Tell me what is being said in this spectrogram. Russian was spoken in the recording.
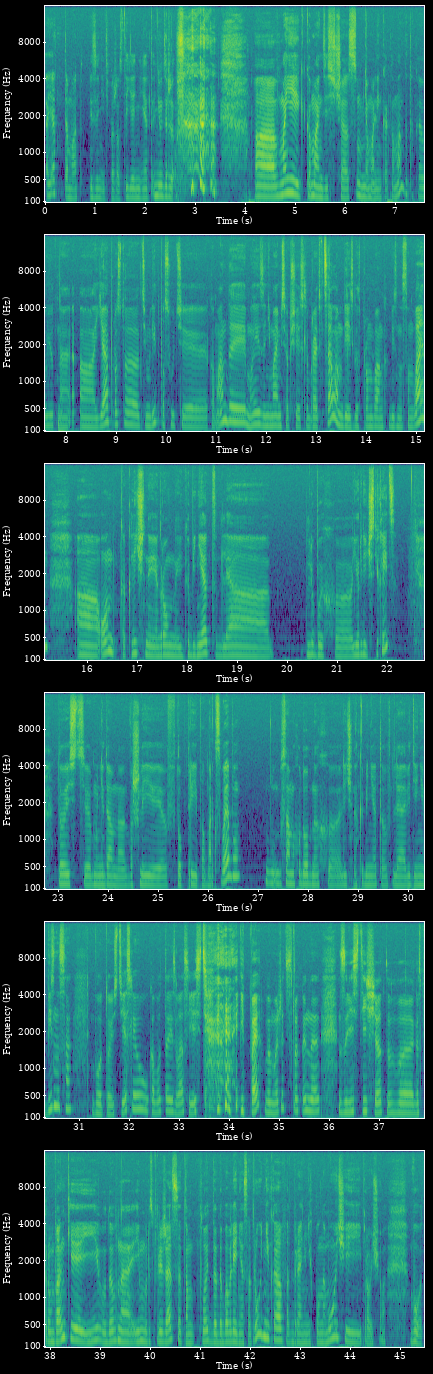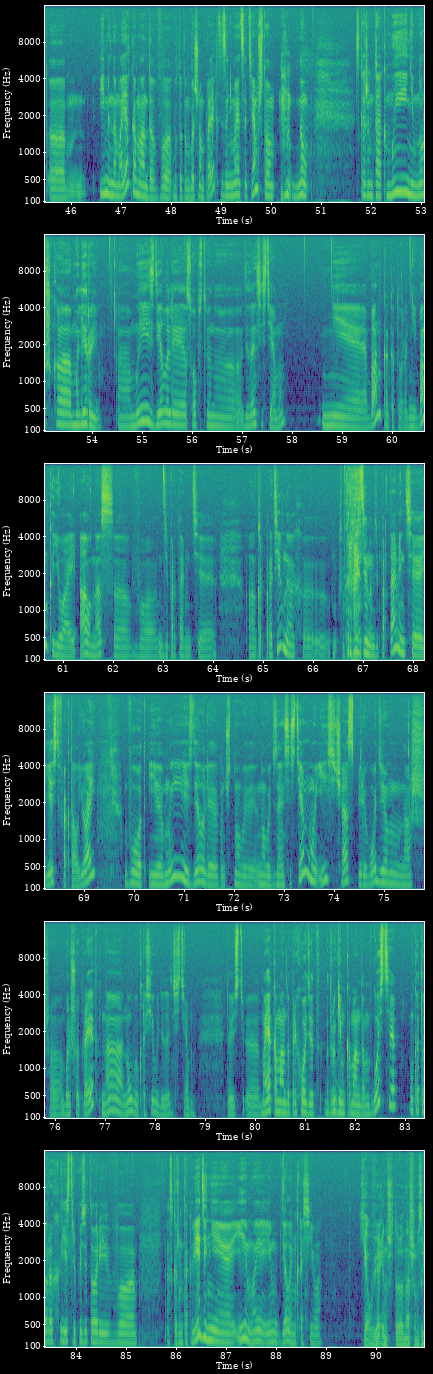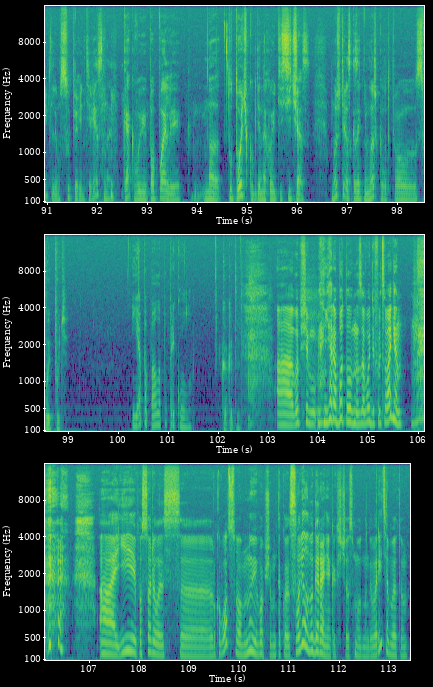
А я томат. Извините, пожалуйста, я не, не удержалась. А, в моей команде сейчас, у меня маленькая команда такая уютная, а, я просто тимлид, по сути, команды. Мы занимаемся вообще, если брать в целом, весь Газпромбанк бизнес онлайн, а, он как личный огромный кабинет для любых э, юридических лиц. То есть мы недавно вошли в топ-3 по Марксвебу, самых удобных э, личных кабинетов для ведения бизнеса. Вот, то есть, если у кого-то из вас есть ИП, вы можете спокойно завести счет в Газпромбанке и удобно им распоряжаться, там, вплоть до добавления сотрудников, отбирания у них полномочий и прочего. Вот. Эм, именно моя команда в вот этом большом проекте занимается тем, что, ну, скажем так, мы немножко маляры мы сделали собственную дизайн-систему, не банка, которая не банка UI, а у нас э, в департаменте э, корпоративных, э, в корпоративном департаменте есть фрактал UI, вот, и мы сделали, значит, новый, новую дизайн-систему, и сейчас переводим наш большой проект на новую красивую дизайн-систему. То есть э, моя команда приходит к другим командам в гости, у которых есть репозиторий в, скажем так, ведении, и мы им делаем красиво. Я уверен, что нашим зрителям супер интересно, как вы попали на ту точку, где находитесь сейчас. Можете рассказать немножко вот про свой путь? Я попала по приколу. Как это? А, в общем, я работала на заводе Volkswagen. а, и поссорилась с э, руководством, ну и, в общем, такое, словила выгорание, как сейчас модно говорить об этом,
